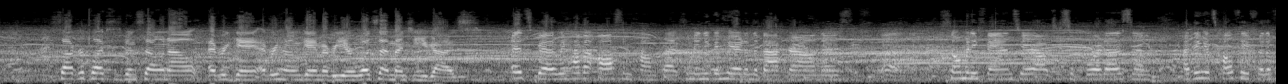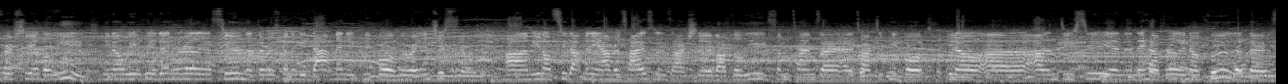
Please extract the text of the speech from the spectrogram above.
Soccerplex has been selling out every game, every home game every year. What's that meant to you guys? It's good. We have an awesome complex. I mean, you can hear it in the background. There's so many fans here out to support us, and I think it's healthy for the first year of the league. You know, we, we didn't really assume that there was going to be that many people who were interested. Um, you don't see that many advertisements actually about the league. Sometimes I, I talk to people, you know, uh, out in DC, and, and they have really no clue that there's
